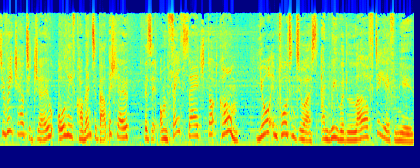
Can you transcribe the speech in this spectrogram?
To reach out to Joe or leave comments about the show, visit onfaithsedge.com. You're important to us, and we would love to hear from you.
